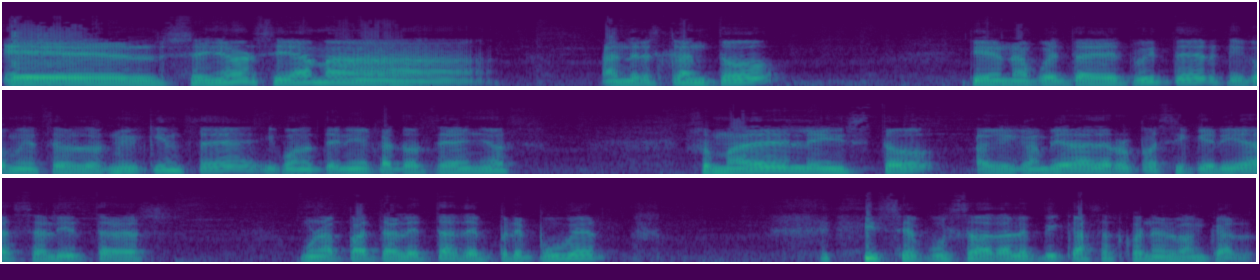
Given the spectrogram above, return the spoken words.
El señor se llama Andrés Cantó. Tiene una cuenta de Twitter que comenzó en el 2015 y cuando tenía 14 años su madre le instó a que cambiara de ropa si quería salir tras una pataleta de prepuber y se puso a darle picazos con el bancal.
